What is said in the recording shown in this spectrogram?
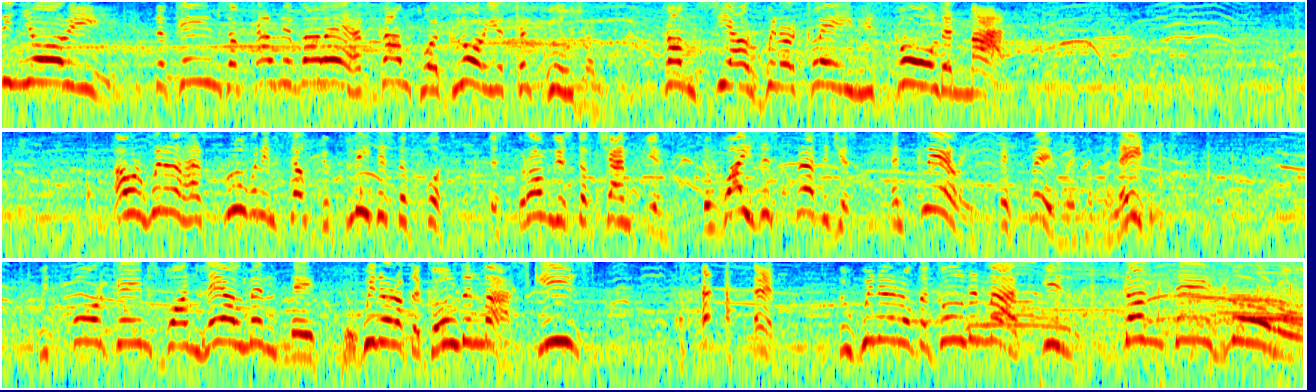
Signori, the games of Carnevale have come to a glorious conclusion. Come see our winner claim his golden mask. Our winner has proven himself the fleetest of foot, the strongest of champions, the wisest strategist, and clearly a favorite of the ladies. With four games won lealmente, the winner of the Golden Mask is... the winner of the Golden Mask is Dante Moro!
